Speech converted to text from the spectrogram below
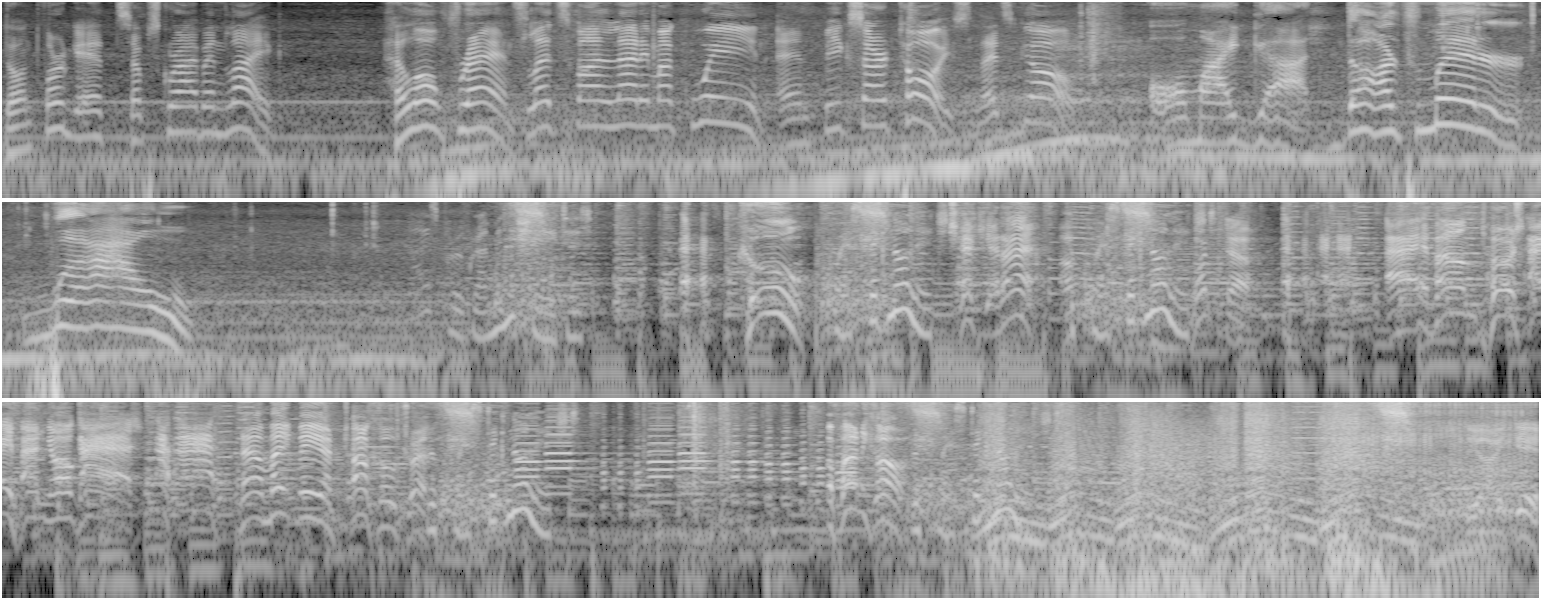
Don't forget, subscribe and like. Hello friends, let's find Larry McQueen and Pixar toys. Let's go. Oh my god, Darth Vader. Wow. Guys program initiated. Cool. Quest acknowledged. Check it out. Quest acknowledged. What the? I found to siphon your gas. now make me a taco truck. Request acknowledged. A funny. Request acknowledged. The idea.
